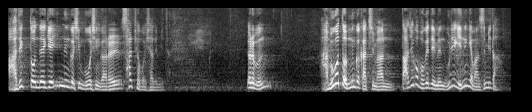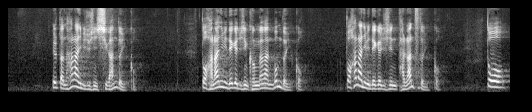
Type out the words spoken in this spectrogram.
아직도 내게 있는 것이 무엇인가를 살펴보셔야 됩니다. 여러분, 아무것도 없는 것 같지만 따지고 보게 되면 우리에게 있는 게 많습니다. 일단 하나님이 주신 시간도 있고, 또 하나님이 내게 주신 건강한 몸도 있고, 또 하나님이 내게 주신 달란트도 있고, 또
